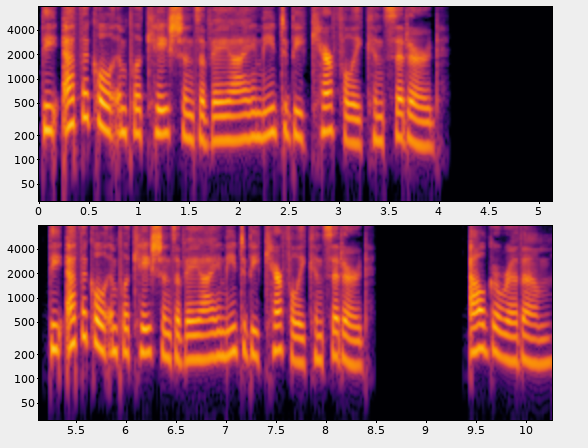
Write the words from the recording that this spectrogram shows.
The ethical implications of AI need to be carefully considered. The ethical implications of AI need to be carefully considered. Algorithm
